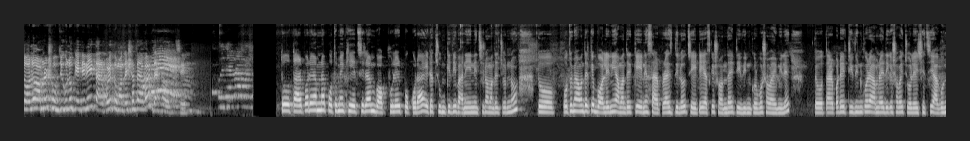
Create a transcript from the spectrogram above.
চলো আমরা সবজিগুলো কেটে নিই, তারপরে তোমাদের সাথে আবার দেখা হচ্ছে। তো তারপরে আমরা প্রথমে খেয়েছিলাম বকফুলের পকোড়া, এটা চুমকি দিয়ে বানিয়ে এনেছিল আমাদের জন্য। তো প্রথমে আমাদেরকে বলেনি, আমাদেরকে এনে সারপ্রাইজ দিল যে এটাই আজকে সন্ধ্যায় টিফিন করব সবাই মিলে। তো তারপরে টিফিন করে আমরা এদিকে সবাই চলে এসেছি আগুন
